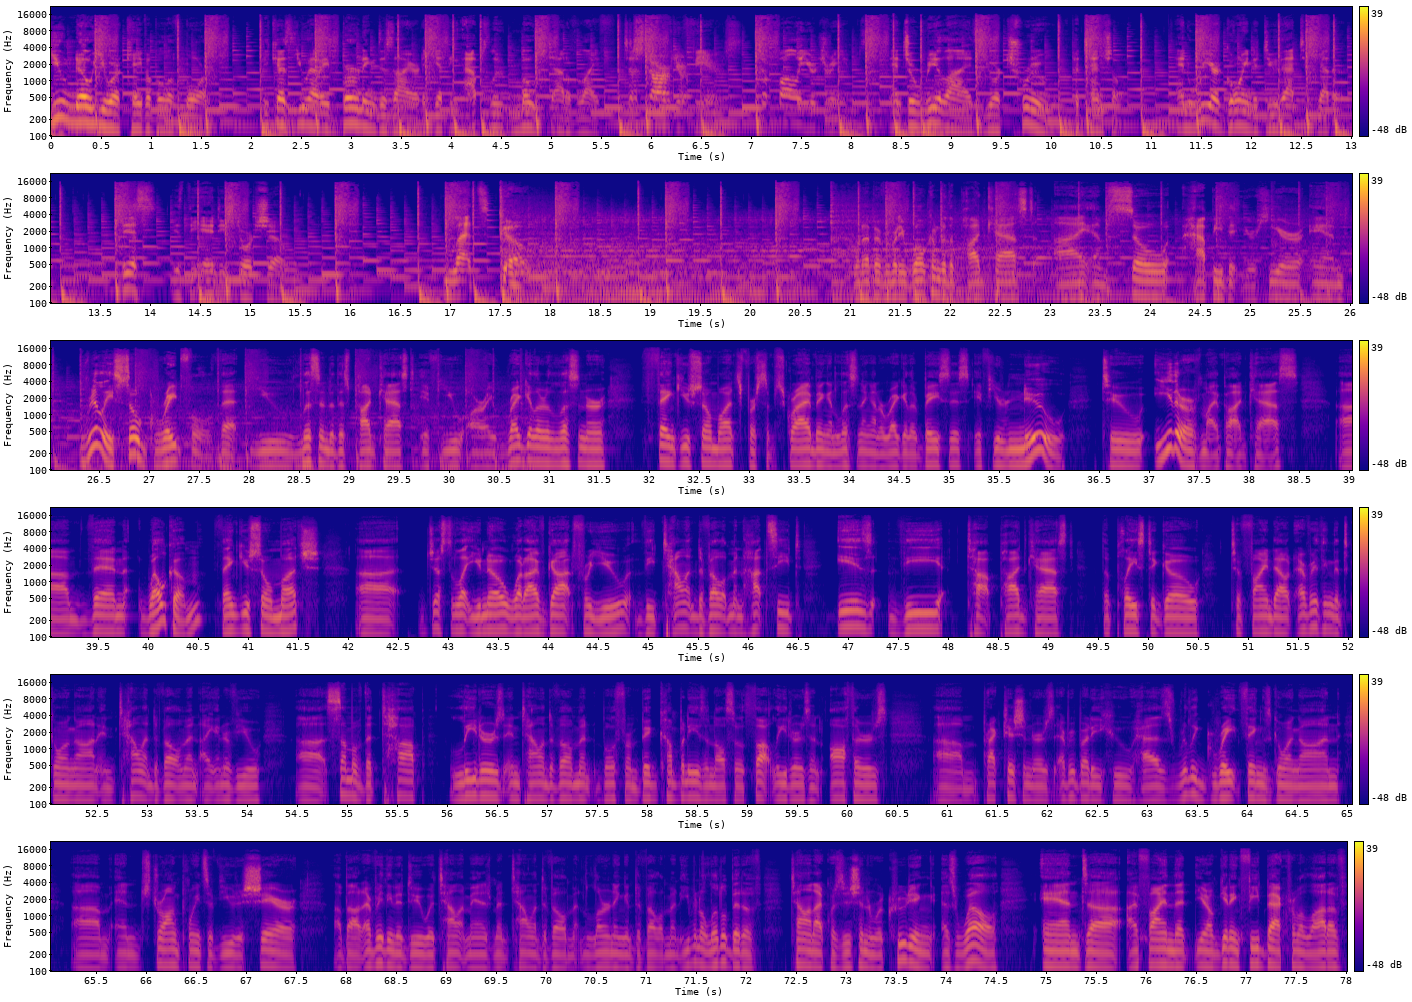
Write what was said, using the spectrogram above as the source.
You know you are capable of more because you have a burning desire to get the absolute most out of life, to starve your fears, to follow your dreams, and to realize your true potential. And we are going to do that together. This is the Andy Storch Show. Let's go. What up, everybody? Welcome to the podcast. I am so happy that you're here and really so grateful that you listen to this podcast. If you are a regular listener, thank you so much for subscribing and listening on a regular basis. If you're new to either of my podcasts, um, then welcome. Thank you so much. Uh, just to let you know what I've got for you, the Talent Development Hot Seat is the top podcast, the place to go to find out everything that's going on in talent development. I interview uh, some of the top leaders in talent development, both from big companies and also thought leaders and authors, um, practitioners, everybody who has really great things going on um, and strong points of view to share about everything to do with talent management, talent development, learning and development, even a little bit of talent acquisition and recruiting as well. And uh, I find that you know getting feedback from a lot of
